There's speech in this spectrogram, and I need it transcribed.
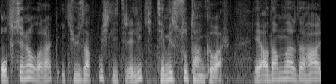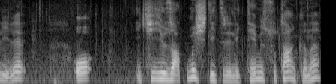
opsiyonel olarak 260 litrelik temiz su tankı var. E adamlar da haliyle o 260 litrelik temiz su tankını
